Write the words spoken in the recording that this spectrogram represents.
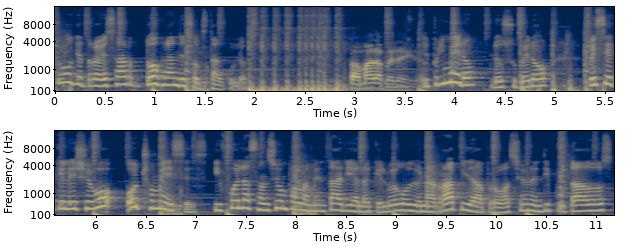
tuvo que atravesar dos grandes obstáculos. Tamara Pereira. El primero lo superó pese a que le llevó ocho meses y fue la sanción parlamentaria la que luego de una rápida aprobación en diputados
